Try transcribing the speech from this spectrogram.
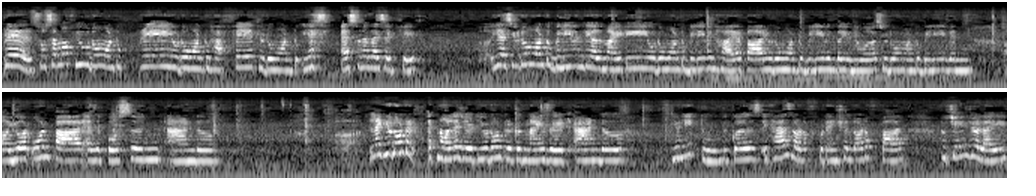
Prayer. So some of you don't want to pray you don't want to have faith you don't want to yes as soon as i said faith uh, yes you don't want to believe in the almighty you don't want to believe in higher power you don't want to believe in the universe you don't want to believe in uh, your own power as a person and uh, like you don't acknowledge it you don't recognize it and uh, you need to because it has a lot of potential lot of power to change your life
